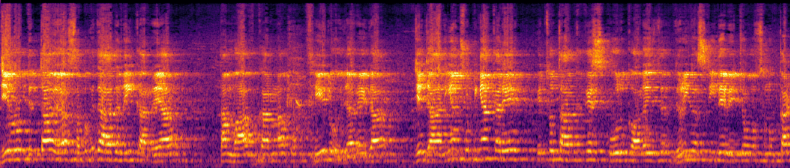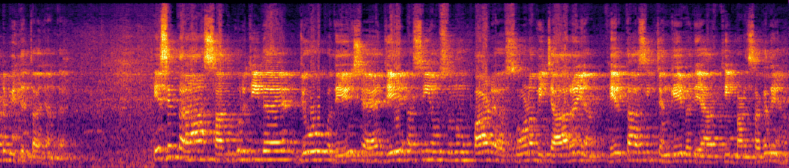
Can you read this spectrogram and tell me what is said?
ਜੇ ਉਹ ਦਿੱਤਾ ਹੋਇਆ ਸਬਕ ਯਾਦ ਨਹੀਂ ਕਰ ਰਿਹਾ ਤਾਂ ਮਾਫ ਕਰਨਾ ਉਹ ਫੇਲ ਹੋ ਜਾਵੇਗਾ। ਜੇ ਜਿਆਦੀਆਂ ਛੁੱਟੀਆਂ ਕਰੇ, ਇੱਥੋਂ ਤੱਕ ਕਿ ਸਕੂਲ ਕਾਲਜ ਯੂਨੀਵਰਸਿਟੀ ਦੇ ਵਿੱਚੋਂ ਉਸ ਨੂੰ ਕੱਢ ਵੀ ਦਿੱਤਾ ਜਾਂਦਾ ਹੈ। ਇਸੇ ਤਰ੍ਹਾਂ ਸਤਿਗੁਰੂ ਜੀ ਦਾ ਜੋ ਉਪਦੇਸ਼ ਹੈ, ਜੇ ਅਸੀਂ ਉਸ ਨੂੰ ਪੜ੍ਹ, ਸੁਣ, ਵਿਚਾਰ ਰਹੇ ਹਾਂ, ਫਿਰ ਤਾਂ ਅਸੀਂ ਚੰਗੇ ਵਿਦਿਆਰਥੀ ਬਣ ਸਕਦੇ ਹਾਂ।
